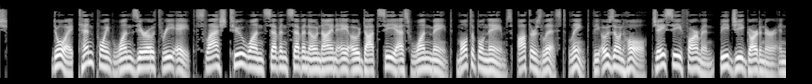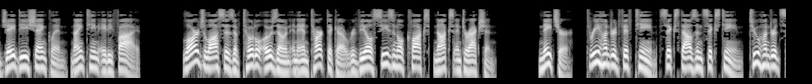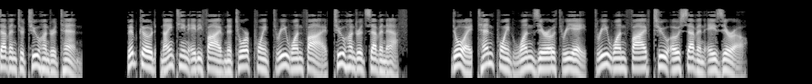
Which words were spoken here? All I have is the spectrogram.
doi 10.1038 slash 217709a0.cs1 maint multiple names authors list link the ozone hole J C Farman B G Gardiner and J D Shanklin 1985 Large losses of total ozone in Antarctica reveal seasonal clocks Knox interaction. Nature. 315 6016 207 to 210 Bibcode 1985 Nator.315 207F. DOI 10.1038 315207A0.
